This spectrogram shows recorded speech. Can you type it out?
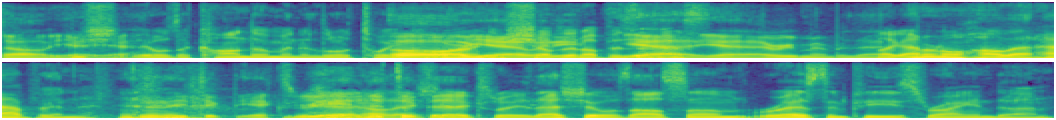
Oh yeah, yeah. It was a condom and a little toy Oh car and yeah, he shoved he- it up his yeah, ass. Yeah, yeah, I remember that. Like I don't know how that happened. and then they took the X-ray. yeah, and they took the. X-ray. That shit was awesome. Rest in peace, Ryan Dunn.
